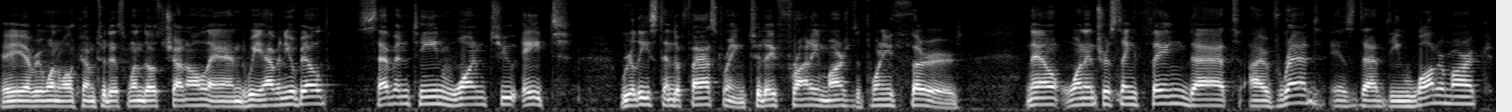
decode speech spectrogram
Hey everyone, welcome to this Windows channel and we have a new build 17128 released in the fast ring today Friday March the 23rd. Now one interesting thing that I've read is that the watermark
